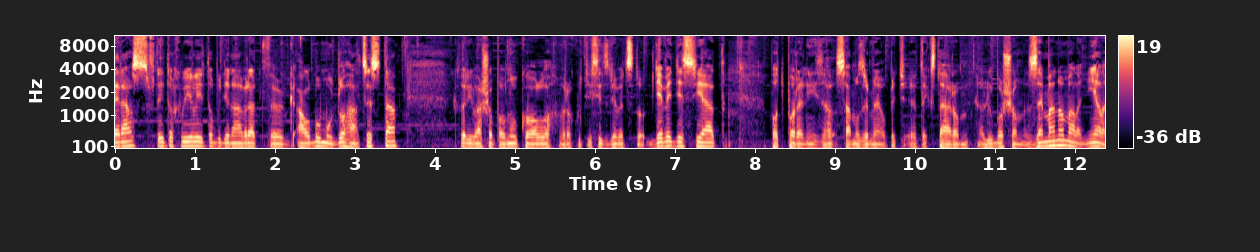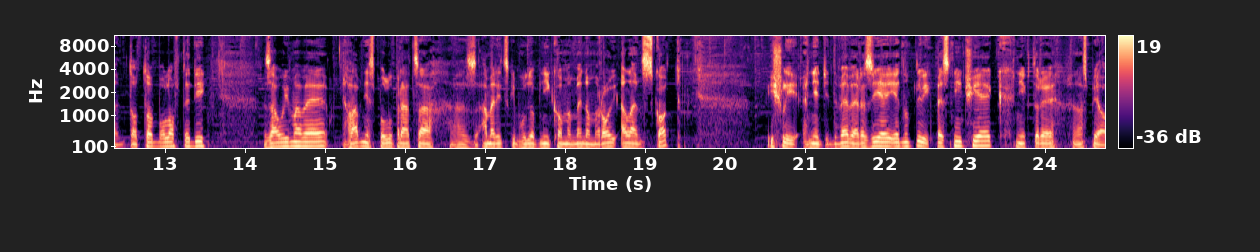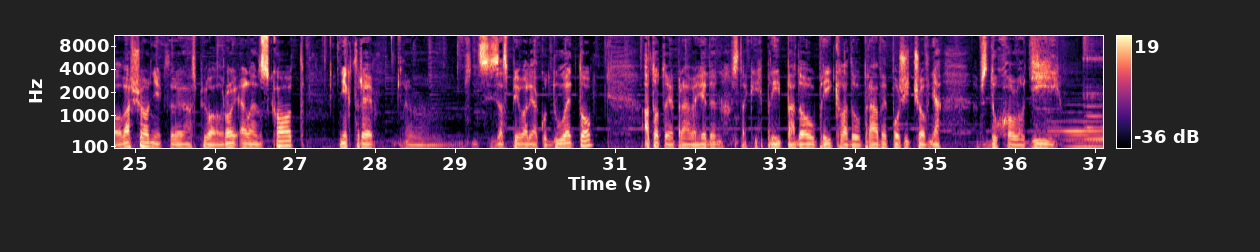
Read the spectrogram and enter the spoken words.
Teraz, v tejto chvíli, to bude návrat k albumu Dlhá cesta, ktorý Vašo ponúkol v roku 1990 podporený samozrejme opäť textárom Ľubošom Zemanom, ale nie len toto bolo vtedy zaujímavé, hlavne spolupráca s americkým hudobníkom menom Roy Allen Scott. Išli hneď dve verzie jednotlivých pesničiek, niektoré naspieval Vašo, niektoré naspieval Roy Allen Scott, niektoré si zaspievali ako dueto a toto je práve jeden z takých prípadov, príkladov práve požičovňa vzducholodí. lodí.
